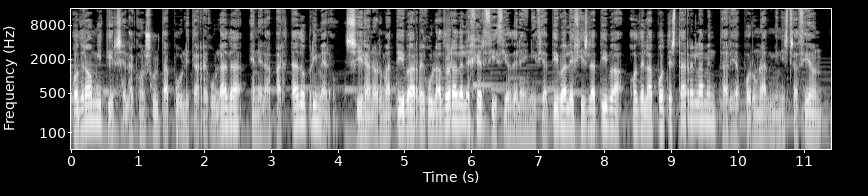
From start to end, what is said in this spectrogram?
podrá omitirse la consulta pública regulada en el apartado primero. Si la normativa reguladora del ejercicio de la iniciativa legislativa o de la potestad reglamentaria por una administración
